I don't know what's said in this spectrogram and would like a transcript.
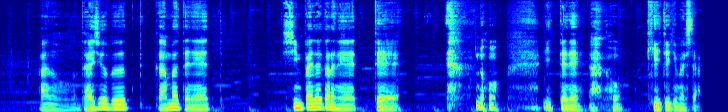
「あの大丈夫？頑張ってね」って心配だからね」って の言ってねあの聞いてきました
